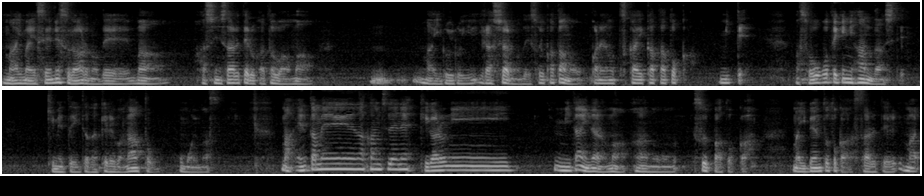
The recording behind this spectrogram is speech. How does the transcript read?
まあ今 SNS があるので、まあ発信されてる方はまあ、まあいろいろいらっしゃるので、そういう方のお金の使い方とか見て、まあ、総合的に判断して決めていただければなと思います。まあエンタメな感じでね、気軽に見たいなら、まあ、あの、スーパーとか、まあ、イベントとかされてる、まあ、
